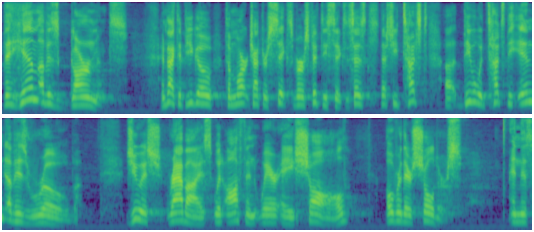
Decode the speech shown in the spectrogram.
the hem of his garment. In fact, if you go to Mark chapter 6, verse 56, it says that she touched, uh, people would touch the end of his robe. Jewish rabbis would often wear a shawl over their shoulders. And this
